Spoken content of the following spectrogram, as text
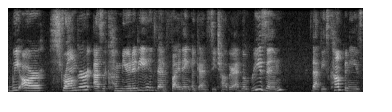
We are stronger as a community than fighting against each other. And the reason that these companies,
